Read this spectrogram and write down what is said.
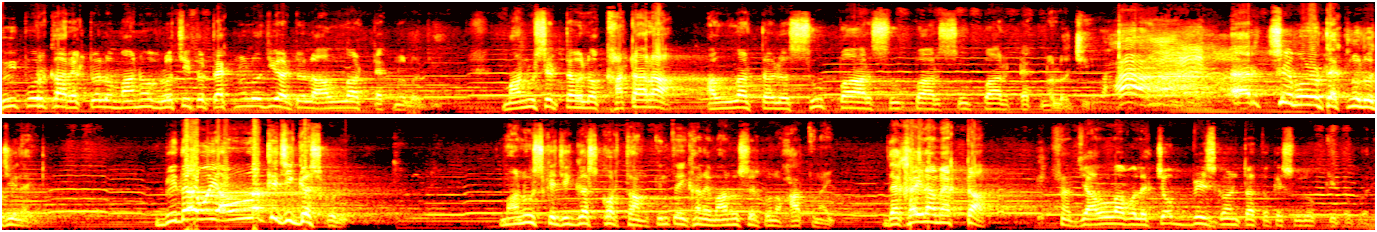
দুই প্রকার, একটা হলো মানব রচিত টেকনোলজি আর একটা হলো আল্লাহর টেকনোলজি মানুষেরটা হলো খাটারা, আল্লাহরটা হলো সুপার সুপার সুপার টেকনোলজি এর চেয়ে বড় টেকনোলজি নাই। বিদায় ওই আল্লাহকে জিজ্ঞাসা করি। মানুষকে জিজ্ঞাসা করতাম, কিন্তু এখানে মানুষের কোনো হাত নাই। দেখাইলাম একটা। বলে, চব্বিশ ঘণ্টা তোকে সুরক্ষিত করি।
